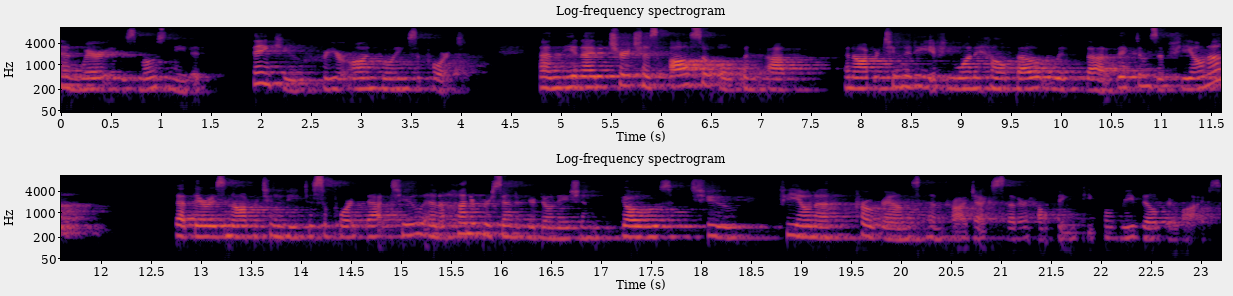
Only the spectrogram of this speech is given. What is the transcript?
and where it is most needed. Thank you for your ongoing support. And the United Church has also opened up an opportunity if you want to help out with uh, victims of Fiona, that there is an opportunity to support that too. And 100% of your donation goes to Fiona programs and projects that are helping people rebuild their lives.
